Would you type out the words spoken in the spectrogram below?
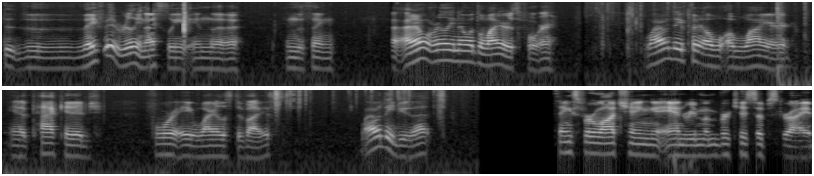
the, the, they fit really nicely in the in the thing. I don't really know what the wire is for. Why would they put a, a wire in a package for a wireless device? Why would they do that? Thanks for watching and remember to subscribe.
